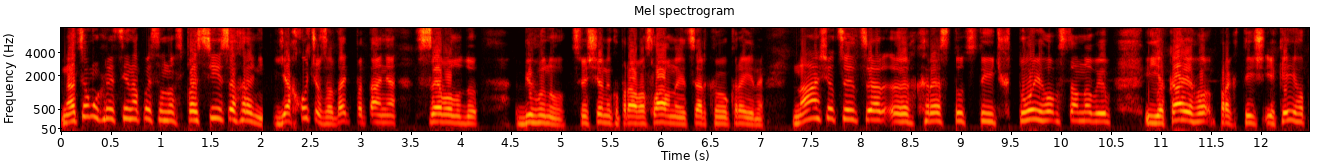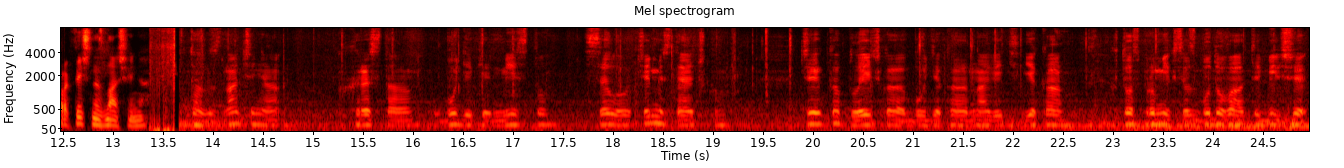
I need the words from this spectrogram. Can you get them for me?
На цьому хресті написано Спасі і сохрані. Я хочу задати питання Всеволоду Бігуну, священнику православної церкви України. Нащо цей цер... е, хрест тут стоїть? Хто його встановив і яка його практич... яке його практичне значення? Так, значення Христа в будь-яке місто, село чи містечко, чи капличка будь-яка навіть, яка хто спромігся збудувати більше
